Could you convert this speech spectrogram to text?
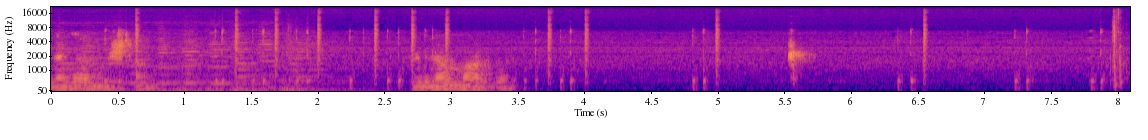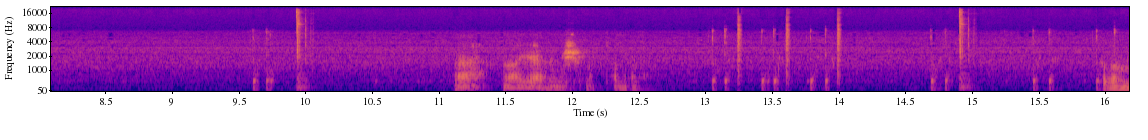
Ne gelmiş lan? Ünlem vardı. Heh, Şuna gelmiş muhtemelen. Oğlum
